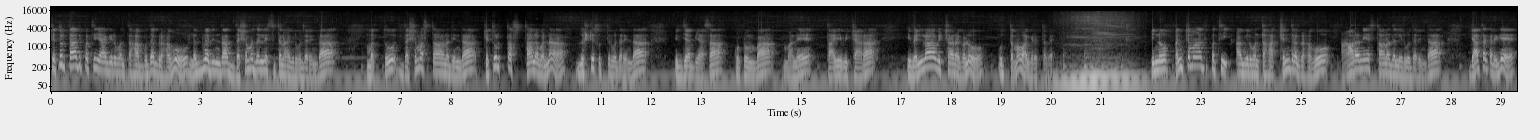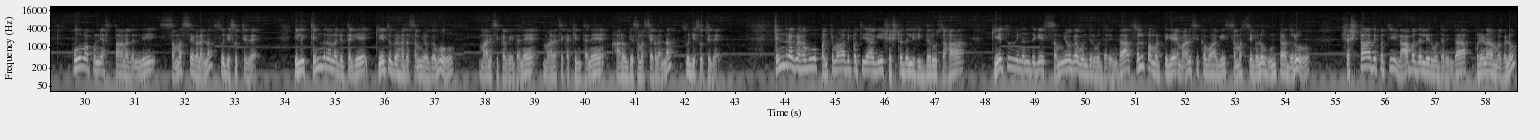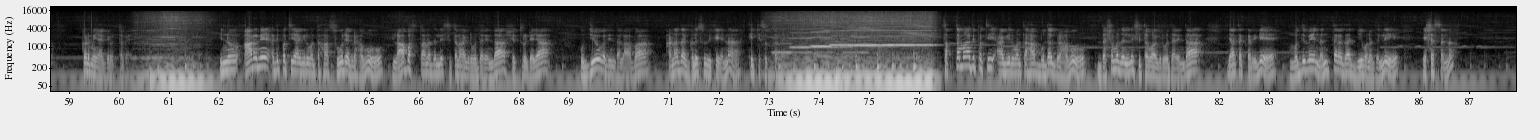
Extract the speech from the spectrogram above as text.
ಚತುರ್ಥಾಧಿಪತಿಯಾಗಿರುವಂತಹ ಬುಧ ಗ್ರಹವು ಲಗ್ನದಿಂದ ದಶಮದಲ್ಲಿ ಸ್ಥಿತನಾಗಿರುವುದರಿಂದ ಮತ್ತು ದಶಮ ಸ್ಥಾನದಿಂದ ಚತುರ್ಥ ಸ್ಥಾನವನ್ನು ದೃಷ್ಟಿಸುತ್ತಿರುವುದರಿಂದ ವಿದ್ಯಾಭ್ಯಾಸ, ಕುಟುಂಬ, ಮನೆ, ತಾಯಿ ವಿಚಾರ ಇವೆಲ್ಲ ವಿಚಾರಗಳು ಉತ್ತಮವಾಗಿರುತ್ತವೆ. ಇನ್ನು ಪಂಚಮಾಧಿಪತಿ ಆಗಿರುವಂತಹ ಚಂದ್ರಗ್ರಹವು ಆರನೇ ಸ್ಥಾನದಲ್ಲಿರುವುದರಿಂದ ಜಾತಕರಿಗೆ ಪೂರ್ವ ಪುಣ್ಯ ಸ್ಥಾನದಲ್ಲಿ ಸಮಸ್ಯೆಗಳನ್ನು ಸೂಚಿಸುತ್ತಿದೆ. ಇಲ್ಲಿ ಚಂದ್ರನ ಜೊತೆಗೆ ಕೇತು ಗ್ರಹದ ಸಂಯೋಗವು ಮಾನಸಿಕ ವೇದನೆ, ಮಾನಸಿಕ ಚಿಂತನೆ, ಆರೋಗ್ಯ ಸಮಸ್ಯೆಗಳನ್ನು ಸೂಚಿಸುತ್ತಿದೆ. ಚಂದ್ರಗ್ರಹವು ಪಂಚಮಾಧಿಪತಿಯಾಗಿ ಷಷ್ಠದಲ್ಲಿ ಇದ್ದರೂ ಸಹ ಕೇತುವಿನೊಂದಿಗೆ ಸಂಯೋಗ ಹೊಂದಿರುವುದರಿಂದ ಸ್ವಲ್ಪ ಮಟ್ಟಿಗೆ ಮಾನಸಿಕವಾಗಿ ಸಮಸ್ಯೆಗಳು ಉಂಟಾದರೂ ಷಷ್ಟಾಧಿಪತಿ ಲಾಭದಲ್ಲಿರುವುದರಿಂದ ಪರಿಣಾಮಗಳು ಕಡಿಮೆಯಾಗಿರುತ್ತವೆ. ಇನ್ನು ಆರನೇ ಅಧಿಪತಿಯಾಗಿರುವಂತಹ ಸೂರ್ಯಗ್ರಹವು ಲಾಭ ಸ್ಥಾನದಲ್ಲಿ ಸ್ಥಿತನಾಗಿರುವುದರಿಂದ ಶತ್ರುಜಯ ಉದ್ಯೋಗದಿಂದ ಲಾಭ, ಹಣದ ಗಳಿಸುವಿಕೆಯನ್ನು ಹೆಚ್ಚಿಸುತ್ತದೆ. ಸಪ್ತಮಾಧಿಪತಿ ಆಗಿರುವಂತಹ ಬುಧ ಗ್ರಹವು ದಶಮದಲ್ಲಿ ಸ್ಥಿತವಾಗಿರುವುದರಿಂದ ಜಾತಕರಿಗೆ ಮದುವೆ ನಂತರದ ಜೀವನದಲ್ಲಿ ಯಶಸ್ಸನ್ನು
